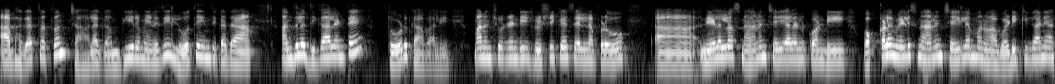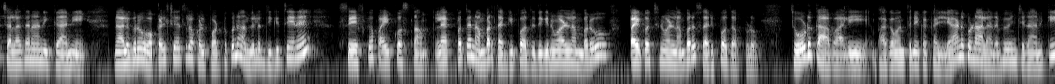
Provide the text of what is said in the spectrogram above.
ఆ భగవతత్వం చాలా గంభీరమైనది లోతైంది కదా. అందులో దిగాలంటే తోడు కావాలి. మనం చూడండి హృషికేశ్ వెళ్ళినప్పుడు నీళ్ళలో నీళ్ళల్లో స్నానం చేయాలనుకోండి ఒక్కళ్ళం వెళ్ళి స్నానం చేయలేం మనం ఆ బడికి కానీ ఆ చల్లదనానికి కానీ నలుగురు ఒకళ్ళ చేతులు ఒకళ్ళు పట్టుకుని అందులో దిగితేనే సేఫ్గా పైకి వస్తాం లేకపోతే నంబర్ తగ్గిపోద్ది. దిగిన వాళ్ళ నంబరు పైకి వచ్చిన వాళ్ళ నంబరు సరిపోదు అప్పుడు. తోడు కావాలి. భగవంతుని యొక్క కళ్యాణ గుణాలు అనుభవించడానికి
